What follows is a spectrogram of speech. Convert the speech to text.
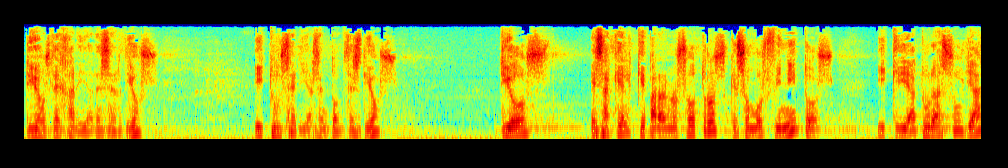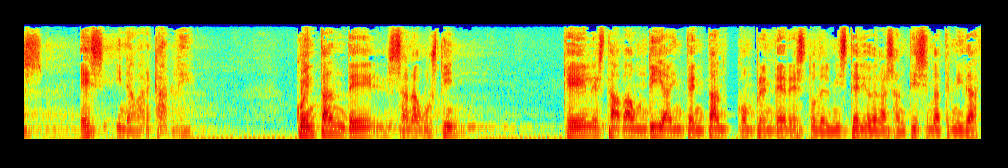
Dios dejaría de ser Dios. Y tú serías entonces Dios. Dios es aquel que para nosotros, que somos finitos y criaturas suyas, es inabarcable. Cuentan de San Agustín que él estaba un día intentando comprender esto del misterio de la Santísima Trinidad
